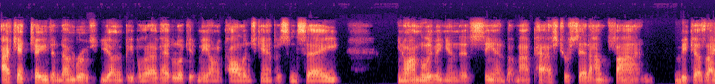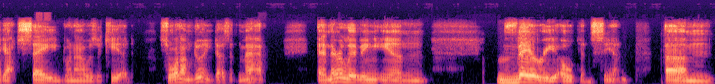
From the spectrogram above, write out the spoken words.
I can't tell you the number of young people that I've had look at me on a college campus and say, you know, I'm living in this sin, but my pastor said I'm fine because I got saved when I was a kid. So what I'm doing doesn't matter. And they're living in very open sin. Um,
